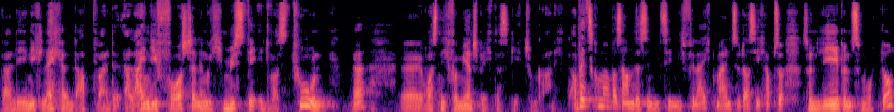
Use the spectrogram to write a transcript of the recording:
da lehne ich lächelnd ab, weil allein die Vorstellung, ich müsste etwas tun, ja, äh, was nicht von mir entspricht, das geht schon gar nicht. Aber jetzt kommt mal was anderes in den Sinn. Ich, vielleicht meinst du das, ich habe so, so ein Lebensmotto.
